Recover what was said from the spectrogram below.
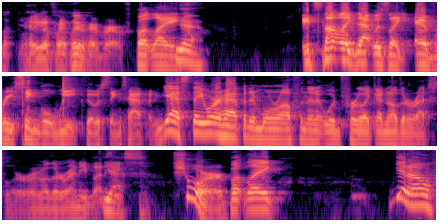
look, but like yeah, it's not like that was like every single week those things happen. Yes, they were happening more often than it would for like another wrestler or another anybody. yes, Sure, but like you know,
